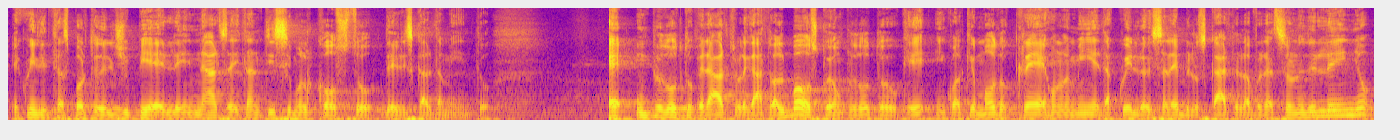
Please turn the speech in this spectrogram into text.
e quindi il trasporto del GPL innalza di tantissimo il costo del riscaldamento. È un prodotto peraltro legato al bosco, è un prodotto che in qualche modo crea economie da quello che sarebbe lo scarto e la lavorazione del legno,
